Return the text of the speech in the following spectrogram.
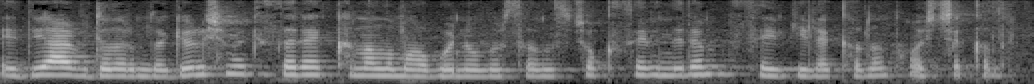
Ee, diğer videolarımda görüşmek üzere. Kanalıma abone olursanız çok sevinirim. Sevgiyle kalın. Hoşçakalın.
